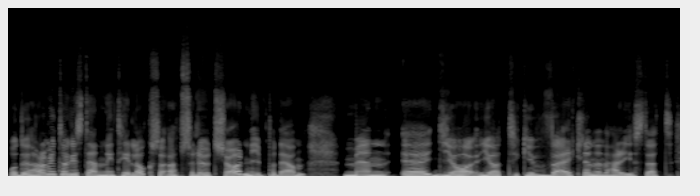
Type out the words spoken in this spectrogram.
Och det har de ju tagit ställning till också. Absolut, kör ni på den. Men eh, jag, jag tycker verkligen det här just att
